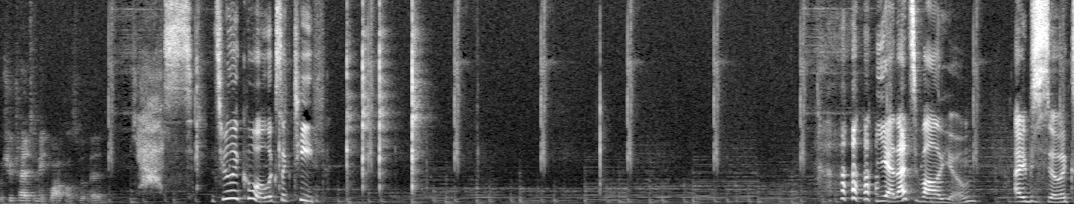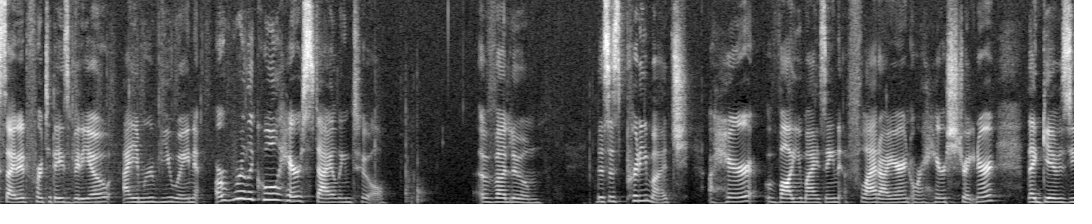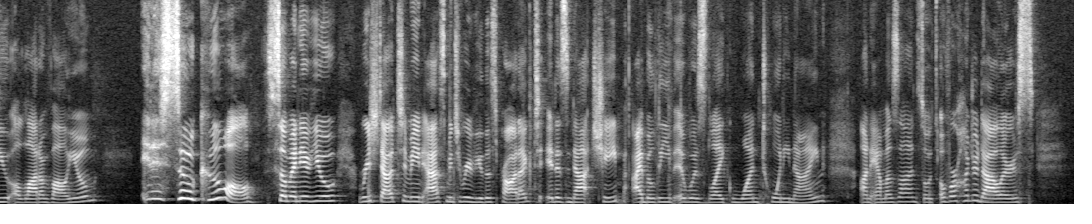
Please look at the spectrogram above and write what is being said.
We should try to make waffles with it. Yes. It's really cool. It looks like teeth. yeah, that's volume. I'm so excited for today's video. I am reviewing a really cool hair styling tool. Voloom. This is pretty much a hair volumizing flat iron or a hair straightener that gives you a lot of volume. It is so cool. So many of you reached out to me and asked me to review this product. It is not cheap. I believe it was like 129 on Amazon, so it's over $100.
